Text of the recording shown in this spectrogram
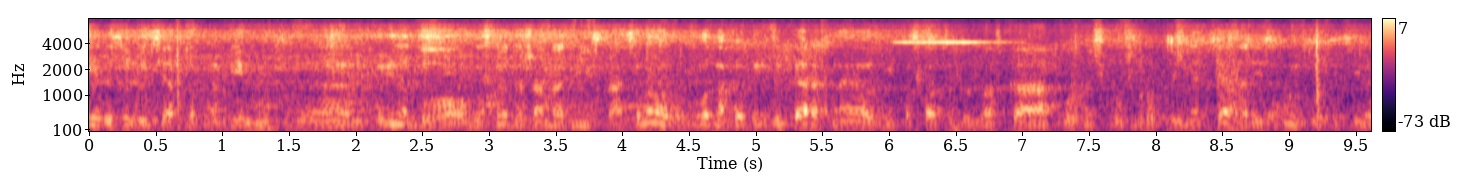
Є резолюція автопробігу е, відповідно до обласної державної адміністрації. Вона в однакових екземплярах. На одній поставте, будь ласка, позначку про прийняття, зареєструйте офіційно.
